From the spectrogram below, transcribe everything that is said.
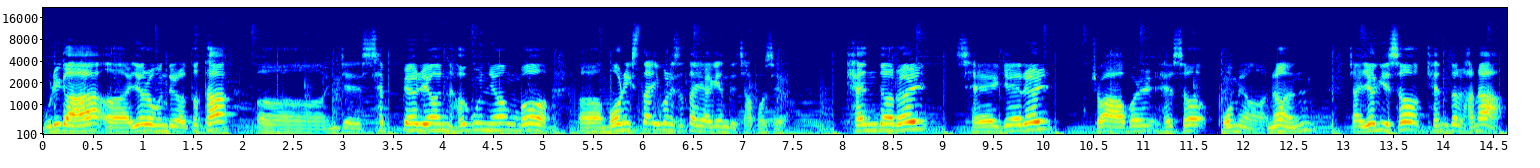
우리가 어, 여러분들이 어떻다? 어, 이제 샛별형, 허군형, 뭐 어, 모닝스타, 이브닝스타 이야기했는데 자 보세요. 캔들을 세 개를 조합을 해서 보면은 자 여기서 캔들 하나,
